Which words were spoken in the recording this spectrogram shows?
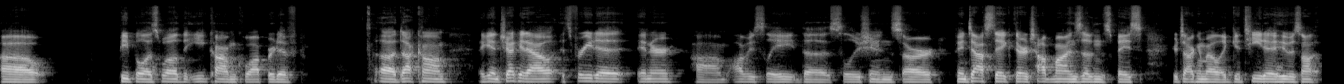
uh, people as well the ecom cooperative uh, dot com again check it out. It's free to enter. Um, obviously the solutions are fantastic. They're top minds in the space. You're talking about like gatita who is on,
